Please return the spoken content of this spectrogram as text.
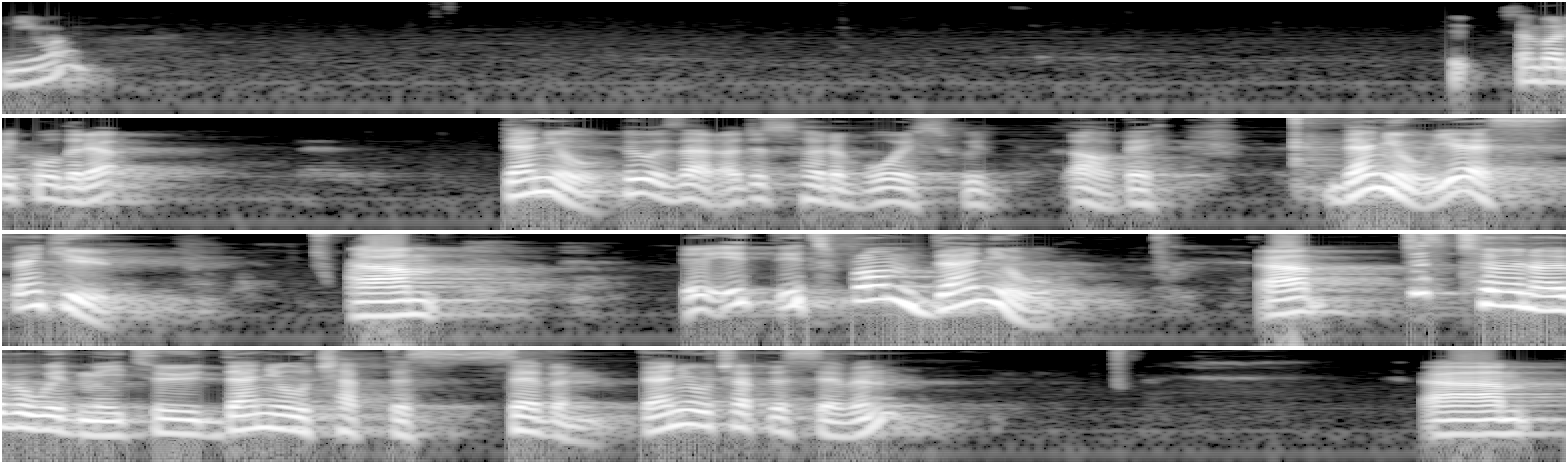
Anyone? Somebody called it out? Daniel. Who was that? I just heard a voice with. Oh. Daniel, yes, thank you. Um, it, it's from Daniel. Um, just turn over with me to Daniel chapter 7. Daniel chapter 7. Um,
